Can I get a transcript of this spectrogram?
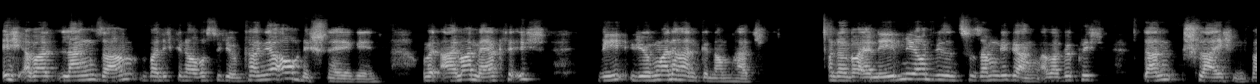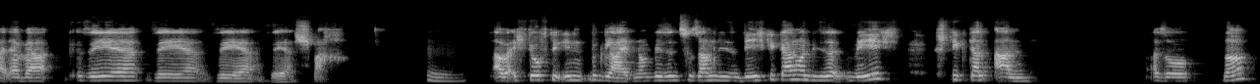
Ich aber langsam, weil ich genau wusste, Jürgen kann ja auch nicht schnell gehen. Und mit einmal merkte ich, wie Jürgen meine Hand genommen hat. Und dann war er neben mir und wir sind zusammen gegangen. Aber wirklich dann schleichend, weil er war sehr, sehr, sehr, sehr schwach. Mhm aber ich durfte ihn begleiten und wir sind zusammen diesen Weg gegangen und dieser Weg stieg dann an. Also, ne?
